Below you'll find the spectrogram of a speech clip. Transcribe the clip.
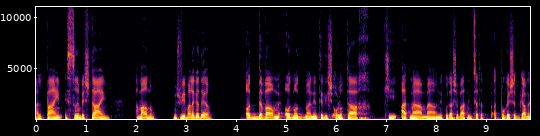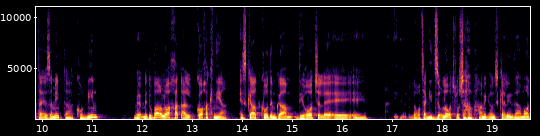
2022. אמרנו, יושבים על הגדר. עוד דבר מאוד מאוד מעניין אותי לשאול אותך, כי את מה, מהנקודה שבה את נמצאת, את, את פוגשת גם את היזמים, את הקונים, ומדובר לא אחת על כוח הקנייה. הזכרת קודם גם דירות של, אה, אה, אני לא רוצה להגיד זולות, שלושה ארבעה מיליון שקלים זה המון.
